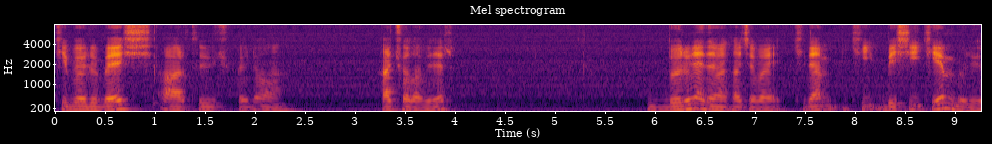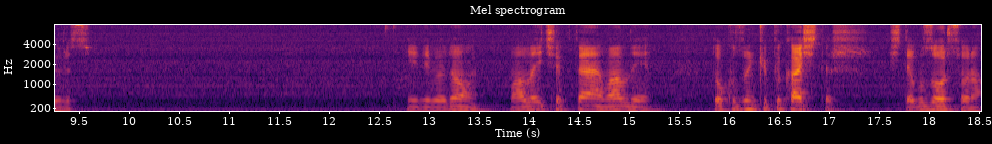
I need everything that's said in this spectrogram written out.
2 bölü 5 artı 3 bölü 10. Kaç olabilir? Bölü ne demek acaba? 2'den 2, 5'i 2'ye mi bölüyoruz? 7 bölü 10. Vallahi çıktı vallahi. 9'un küpü kaçtır? İşte bu zor soru.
